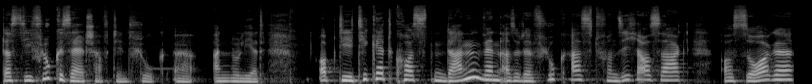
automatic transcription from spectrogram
dass die Fluggesellschaft den Flug äh, annulliert ob die Ticketkosten dann, wenn also der Fluggast von sich aus sagt, aus Sorge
